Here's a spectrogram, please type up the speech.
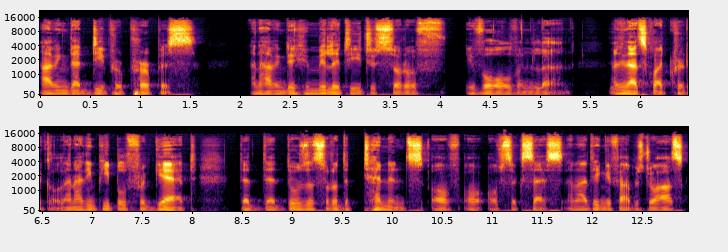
having that deeper purpose, and having the humility to sort of evolve and learn. I think that's quite critical. And I think people forget that that those are sort of the tenets of, of, of success. And I think if I was to ask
